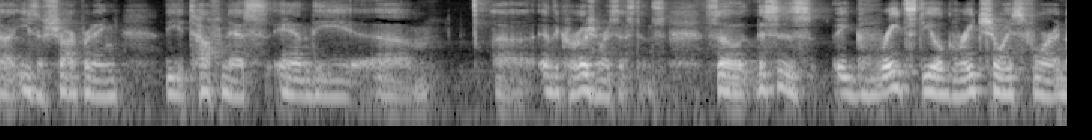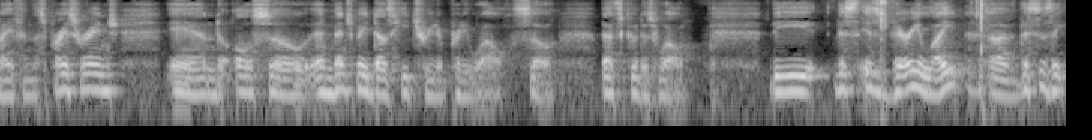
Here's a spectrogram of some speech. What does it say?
uh, ease of sharpening, the toughness, and the um, uh, and the corrosion resistance. So this is a great steel, great choice for a knife in this price range. And also, and Benchmade does heat treat it pretty well. So that's good as well. The This is very light. Uh, this is a,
